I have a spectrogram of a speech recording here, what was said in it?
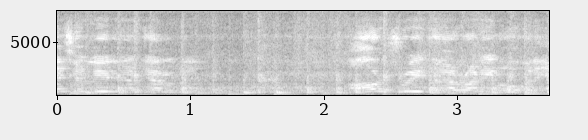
Attention, ladies and gentlemen. All trains that are running over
